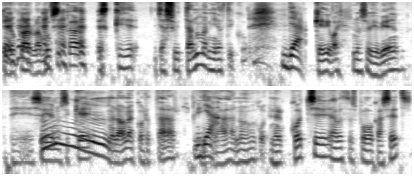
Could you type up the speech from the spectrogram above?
Pero claro, la música es que ya soy tan maniático ya. que digo, Ay, no se oye bien, eh, soy no sé qué, mm. me la van a cortar. Y ya. no, en el coche a veces pongo cassettes,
